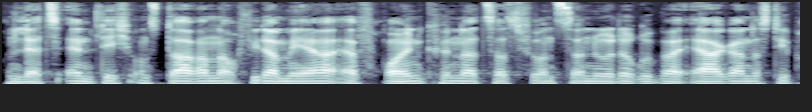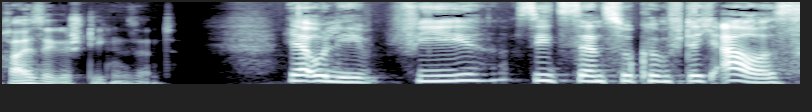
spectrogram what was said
und letztendlich uns daran auch wieder mehr erfreuen können, als dass wir uns dann nur darüber ärgern, dass die Preise gestiegen sind. Ja, Uli, wie sieht's denn zukünftig aus?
